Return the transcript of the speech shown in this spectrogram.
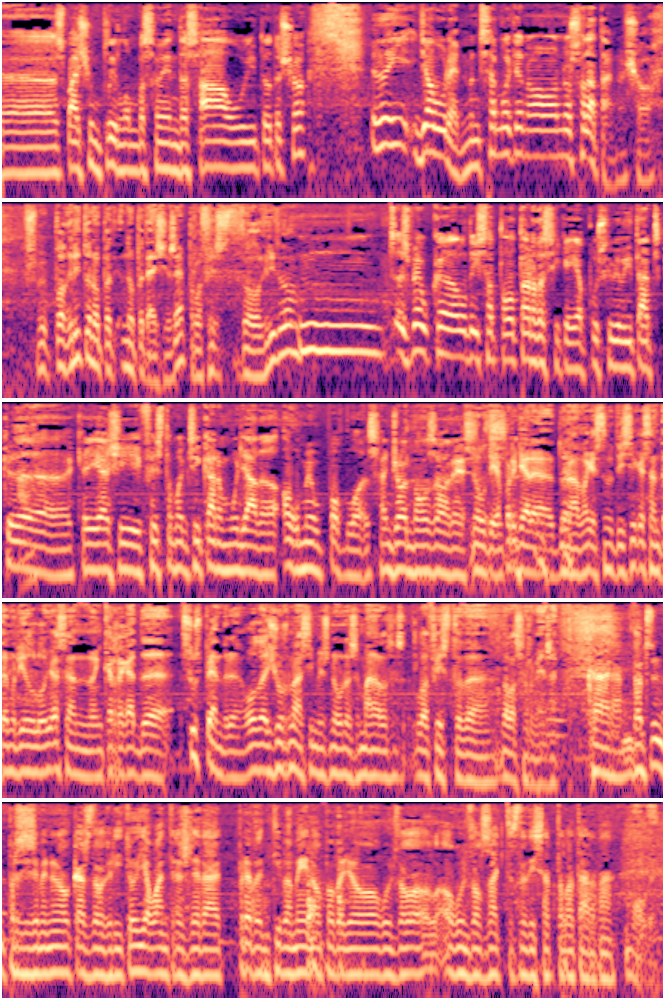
es vagi omplint l'embassament de Sau i tot això eh, ja ho veurem, em sembla que no, no serà tant això Pel grito no, no pateixes, eh? Per la festa del grito? Mm, es veu que el dissabte a la tarda sí que hi ha possibilitats que, que hi hagi festa mexicana mullada al meu poble, Sant Joan de les Hores No ho diem perquè ara donàvem aquesta notícia que Santa Maria d'Oló ja s'han encarregat de suspendre o d'ajornar, si més no, una setmana la, la festa de, de la cervesa. Caram, doncs precisament en el cas del Grito ja ho han traslladat preventivament al pavelló alguns, de, alguns dels actes de dissabte a la tarda. Molt bé.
